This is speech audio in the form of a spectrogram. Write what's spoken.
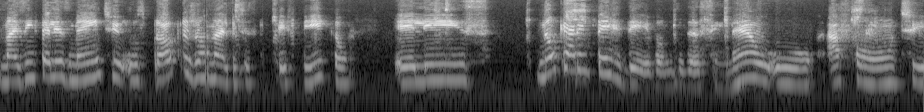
mas infelizmente os próprios jornalistas que ficam, eles não querem perder, vamos dizer assim, né, o, a fonte,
